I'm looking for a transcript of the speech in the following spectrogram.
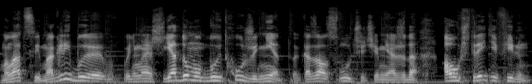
Молодцы. Могли бы, понимаешь, я думал, будет хуже. Нет, оказалось лучше, чем я ожидал. А уж третий фильм,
